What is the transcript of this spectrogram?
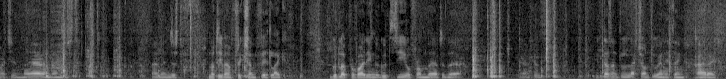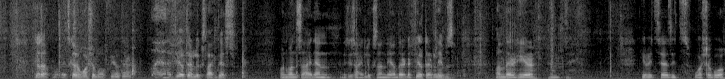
much in there and then just and then just not even friction fit like good luck providing a good seal from there to there. Yeah because it doesn't latch onto anything. Alright got a it's got a washable filter the filter looks like this on one side and this is how it looks on the other. The filter lives under here. Here it says it's washable.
